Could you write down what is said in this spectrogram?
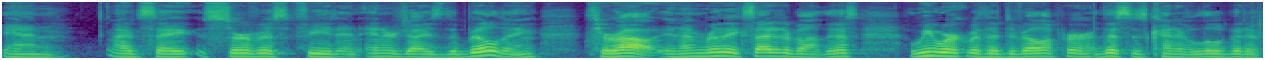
and I'd say service, feed, and energize the building throughout. And I'm really excited about this. We work with a developer. This is kind of a little bit of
